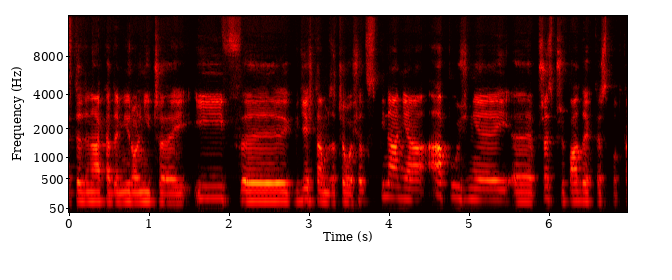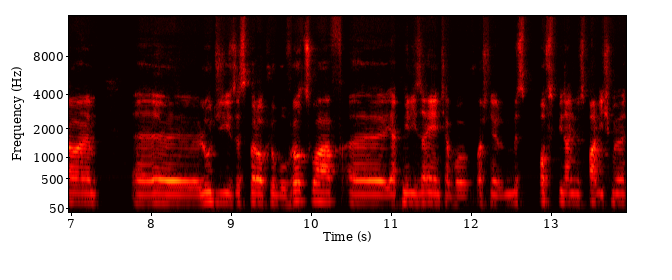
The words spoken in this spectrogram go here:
wtedy na Akademii Rolniczej i w, gdzieś tam zaczęło się od wspinania, a później przez przypadek też spotkałem ludzi ze Speroklubu Wrocław, e, jak mieli zajęcia, bo właśnie my po wspinaniu spaliśmy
